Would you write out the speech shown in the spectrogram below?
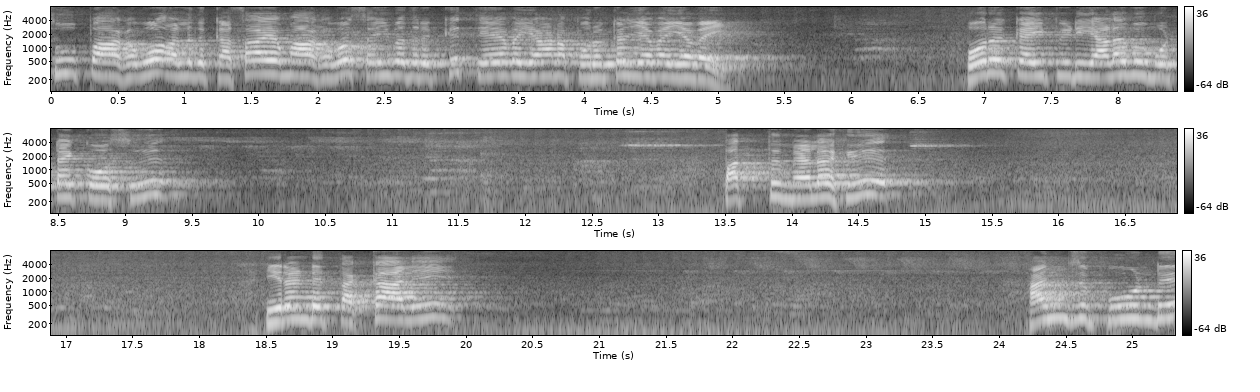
சூப்பாகவோ அல்லது கசாயமாகவோ செய்வதற்கு தேவையான பொருட்கள் எவை எவை? ஒரு கைப்பிடி அளவு முட்டைக்கோசு பத்து மிளகு இரண்டு தக்காளி அஞ்சு பூண்டு.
